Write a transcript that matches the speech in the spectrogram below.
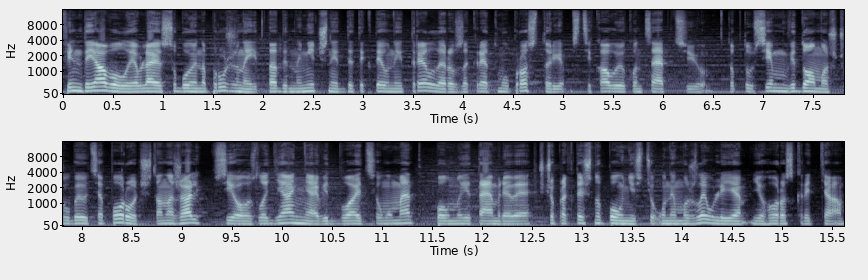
Фільм Диявол уявляє собою напружений та динамічний детективний трилер у закритому просторі з цікавою концепцією. Тобто, всім відомо, що вбивця поруч, та на жаль, всі його злодіяння відбуваються у момент повної темряви, що практично повністю унеможливлює його розкриття.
